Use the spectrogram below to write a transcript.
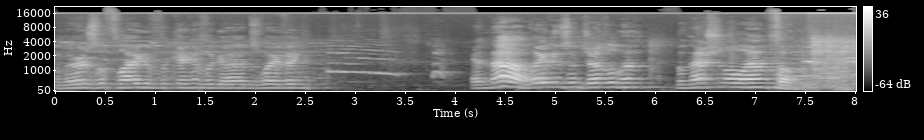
And there's the flag of the King of the Gods waving. And now, ladies and gentlemen, the national anthem.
